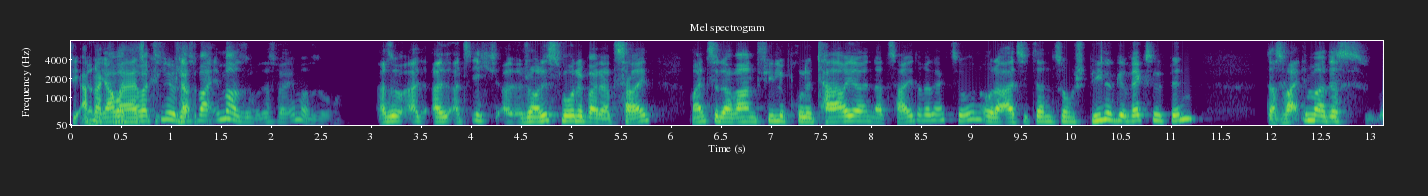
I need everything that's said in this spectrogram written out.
Die Upper ja, aber, aber Tilo, das war immer so, das war immer so. Also als ich Journalist wurde bei der Zeit, meinst du, da waren viele Proletarier in der Zeitredaktion? Oder als ich dann zum Spiegel gewechselt bin, das war immer das äh,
